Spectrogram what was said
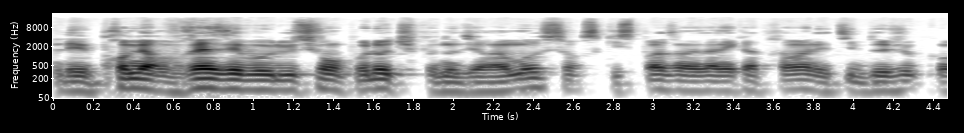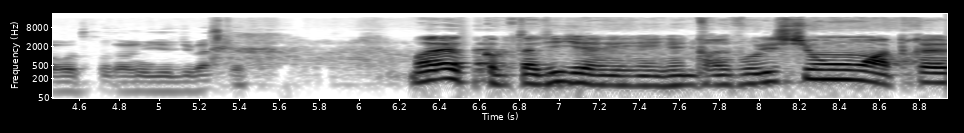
les premières vraies évolutions au polo. Tu peux nous dire un mot sur ce qui se passe dans les années 80, les types de jeux qu'on retrouve dans le milieu du basket? Ouais, comme tu as dit, il y, a une vraie évolution. Après,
